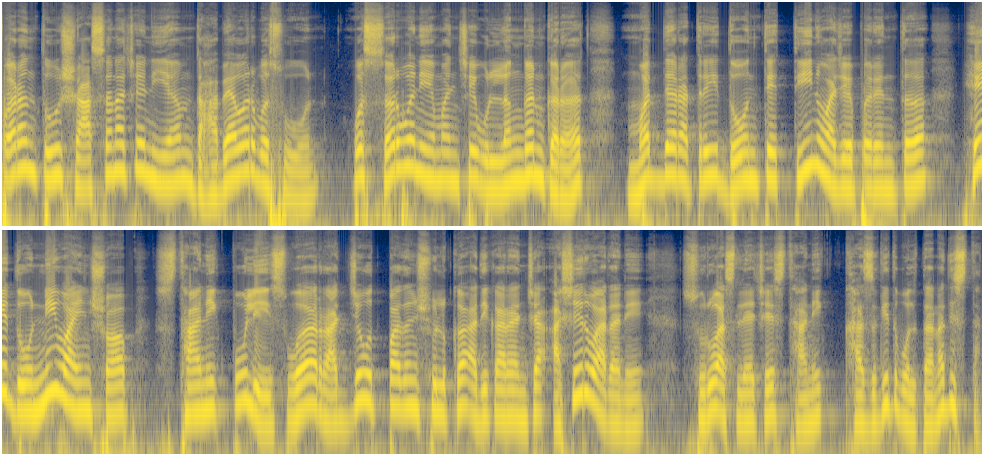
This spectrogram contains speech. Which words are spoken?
परंतु शासनाचे नियम धाब्यावर बसवून व सर्व नियमांचे उल्लंघन करत मध्यरात्री दोन ते तीन वाजेपर्यंत हे दोन्ही वाईन शॉप स्थानिक पोलीस व राज्य उत्पादन शुल्क अधिकाऱ्यांच्या आशीर्वादाने सुरू असल्याचे स्थानिक खाजगीत बोलताना दिसतात.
